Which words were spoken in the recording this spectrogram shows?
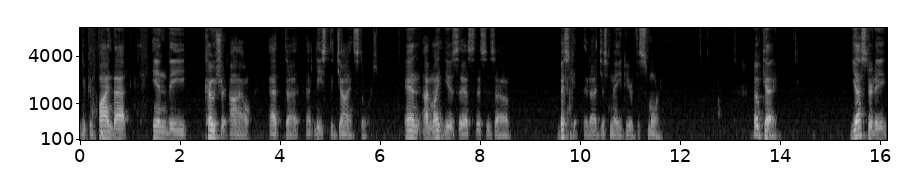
you can find that in the kosher aisle at uh, at least the giant stores. And I might use this. This is a biscuit that I just made here this morning. Okay. Yesterday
